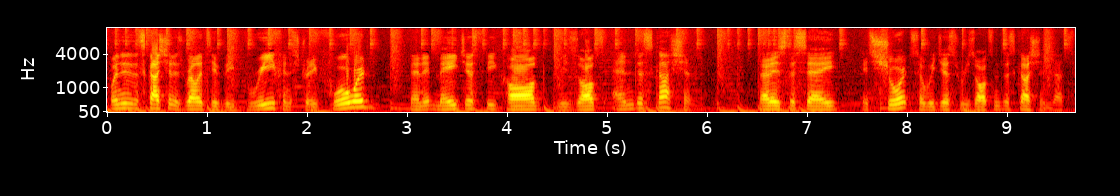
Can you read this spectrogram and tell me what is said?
When the discussion is relatively brief and straightforward, then it may just be called results and discussion. That is to say, it's short, so we just results and discussion. That's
